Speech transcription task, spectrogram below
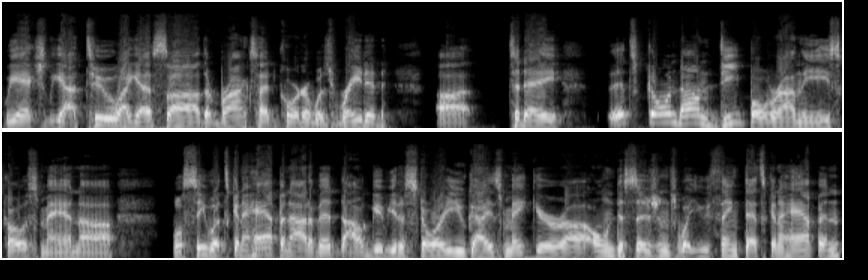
We actually got two. I guess uh, the Bronx headquarters was raided uh, today. It's going down deep over on the East Coast, man. We'll see what's going to happen out of it. I'll give you the story. You guys make your uh, own decisions what you think that's going to happen.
